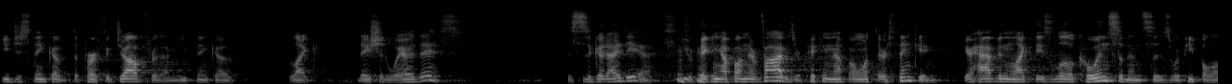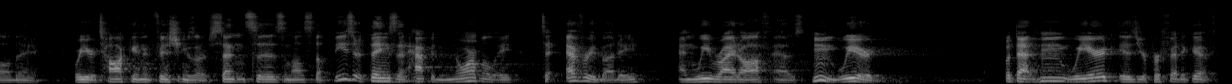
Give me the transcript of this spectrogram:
you just think of the perfect job for them. You think of, like, they should wear this. This is a good idea. You're picking up on their vibes, you're picking up on what they're thinking. You're having like these little coincidences with people all day where you're talking and finishing other sentences and all stuff. These are things that happen normally to everybody, and we write off as, hmm, weird. But that hmm, weird is your prophetic gift.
